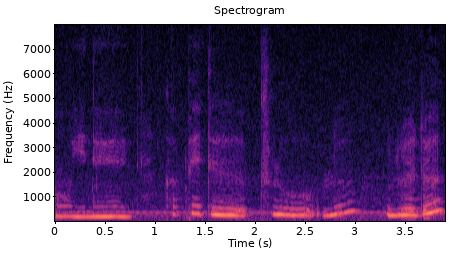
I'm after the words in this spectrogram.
어, 얘는 카페드 플로르 루르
